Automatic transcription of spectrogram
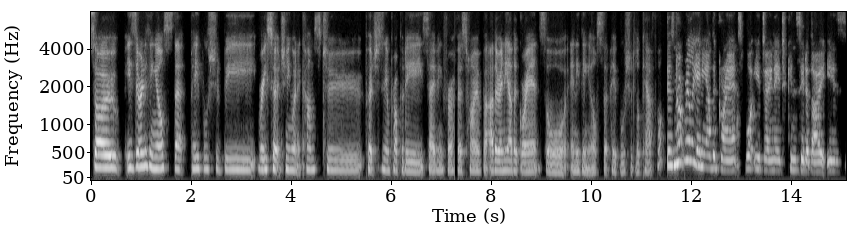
so, is there anything else that people should be researching when it comes to purchasing a property, saving for a first home? But are there any other grants or anything else that people should look out for? There's not really any other grants. What you do need to consider, though, is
